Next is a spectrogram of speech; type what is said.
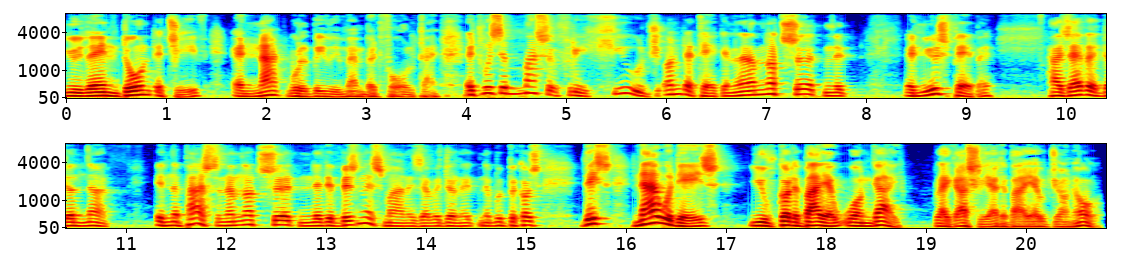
you then don't achieve, and that will be remembered for all time. It was a massively huge undertaking, and I'm not certain that a newspaper has ever done that in the past, and I'm not certain that a businessman has ever done it because this nowadays you've got to buy out one guy. Like Ashley had to buy out John Hall,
